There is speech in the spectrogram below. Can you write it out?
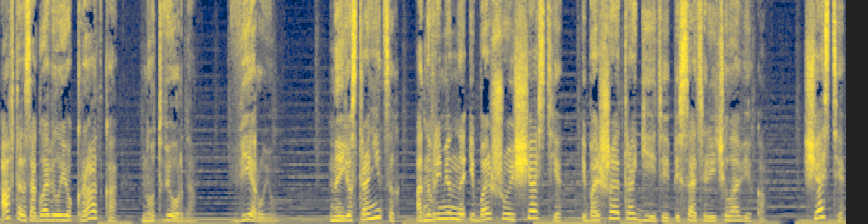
Автор заглавил ее кратко, но твердо – «Верую». На ее страницах одновременно и большое счастье, и большая трагедия писателя и человека – Счастье,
